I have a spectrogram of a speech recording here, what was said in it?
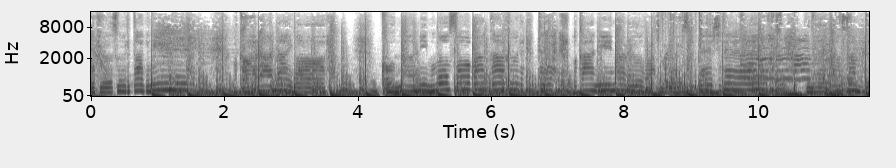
呼吸するたびにわからないわ。こんなにも妄想ばか触れてバカになるわ。無理すぎてして胸が覚めて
